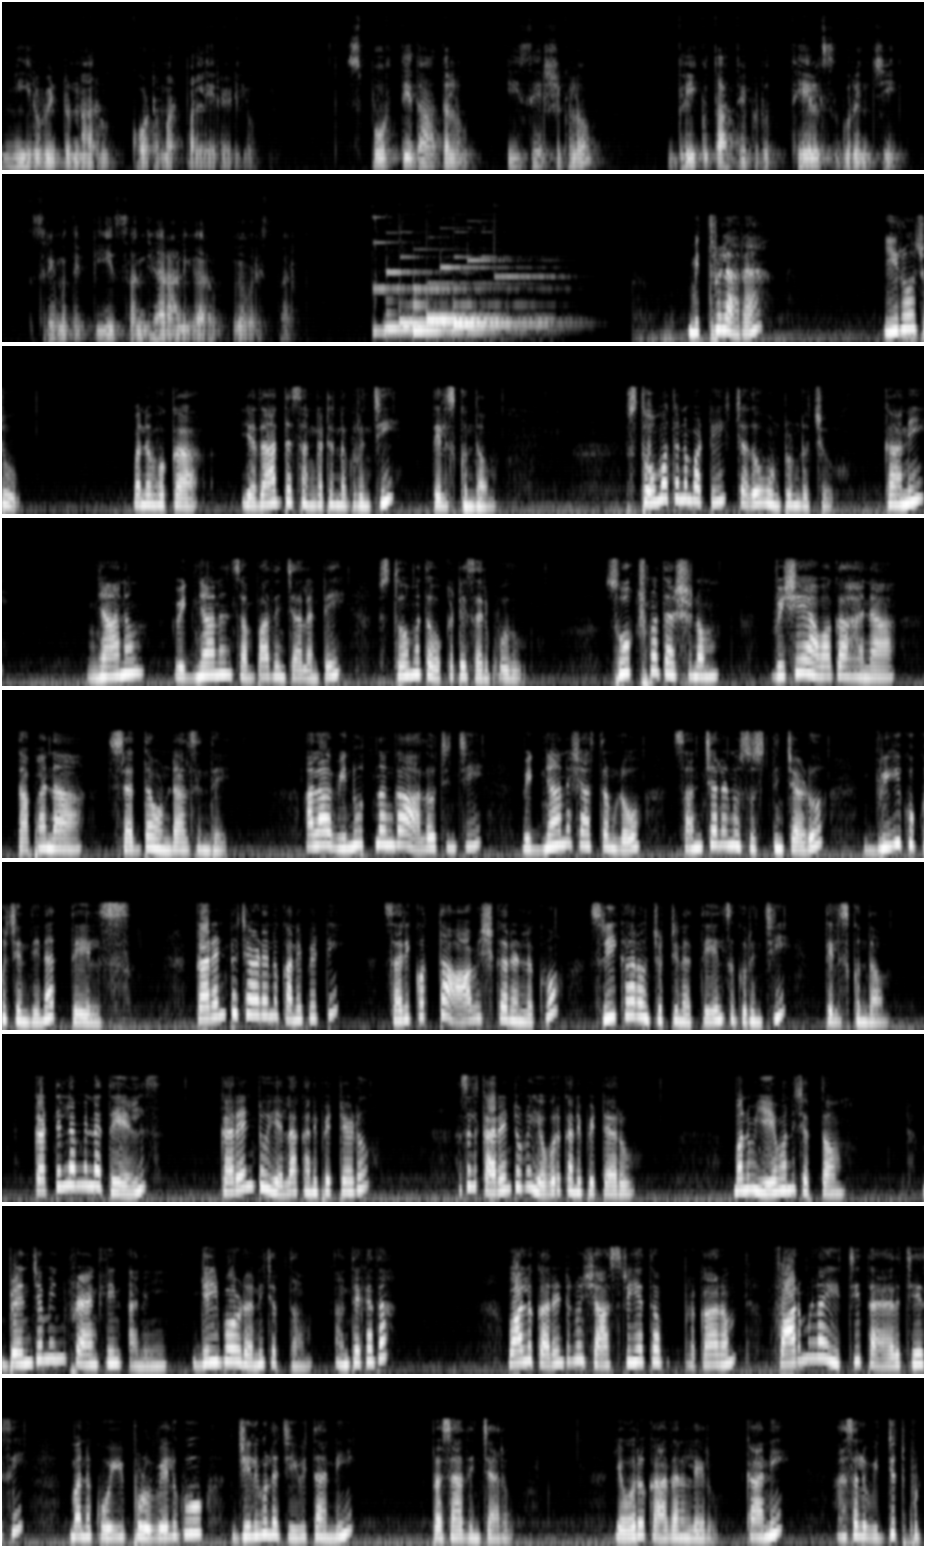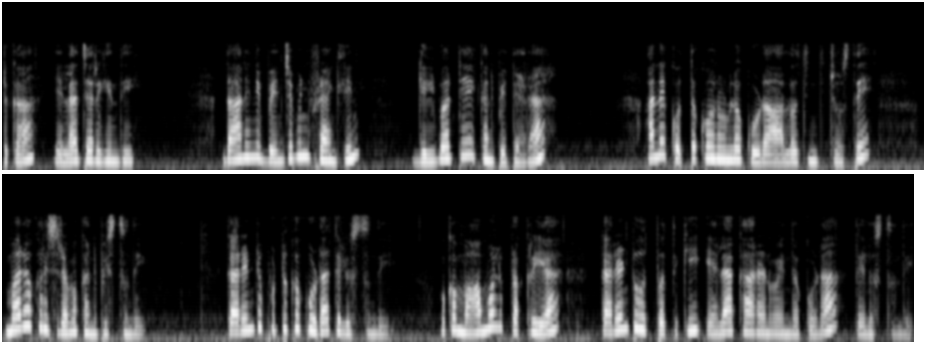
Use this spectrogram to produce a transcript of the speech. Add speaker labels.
Speaker 1: మీరు వింటున్నారు కోటమర్పల్లి రేడియో. స్ఫూర్తిదాతలు ఈ శీర్షికలో గ్రీకు తాత్వికుడు థేల్స్ గురించి శ్రీమతి టి సంధ్యారాణి గారు వివరిస్తారు.
Speaker 2: మిత్రులారా ఈరోజు మనం ఒక యథార్థ సంఘటన గురించి తెలుసుకుందాం. స్తోమతను బట్టి చదువు ఉంటుండొచ్చు కానీ జ్ఞానం విజ్ఞానం సంపాదించాలంటే స్తోమత ఒక్కటే సరిపోదు. సూక్ష్మ దర్శనం విషయ అవగాహన తపన శ్రద్ధ ఉండాల్సిందే. అలా వినూత్నంగా ఆలోచించి విజ్ఞాన శాస్త్రంలో సంచలనం సృష్టించాడు గ్రీకుకు చెందిన తేల్స్. కరెంటు చాడను కనిపెట్టి సరికొత్త ఆవిష్కరణలకు శ్రీకారం చుట్టిన తేల్స్ గురించి తెలుసుకుందాం. కట్టెలమ్మిన తేల్స్ కరెంటు ఎలా కనిపెట్టాడు? అసలు కరెంటును ఎవరు కనిపెట్టారు? మనం ఏమని చెప్తాం? బెంజమిన్ ఫ్రాంక్లిన్ అని గిల్బోర్డ్ అని చెప్తాం. అంతే కదా? వాళ్ళు కరెంటును శాస్త్రీయత ప్రకారం ఫార్ములా ఇచ్చి తయారు చేసి మనకు ఇప్పుడు వెలుగు జిలుగుల జీవితాన్ని ప్రసాదించారు. ఎవరు కాదనలేరు. కానీ అసలు విద్యుత్ పుట్టుక ఎలా జరిగింది? దానిని బెంజమిన్ ఫ్రాంక్లిన్ గిల్బర్టే కనిపెట్టారా? అనే కొత్త కోణంలో కూడా ఆలోచించి చూస్తే మరొకరి శ్రమ కనిపిస్తుంది. కరెంటు పుట్టుక కూడా తెలుస్తుంది. ఒక మామూలు ప్రక్రియ కరెంటు ఉత్పత్తికి ఎలా కారణమైందో కూడా తెలుస్తుంది.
